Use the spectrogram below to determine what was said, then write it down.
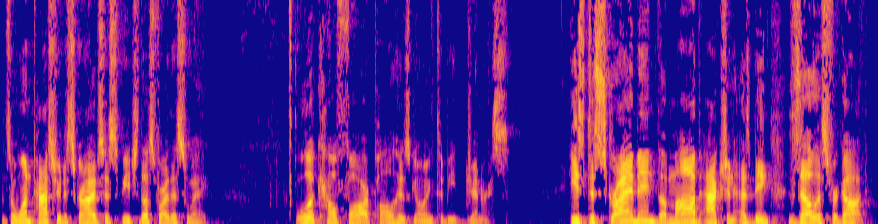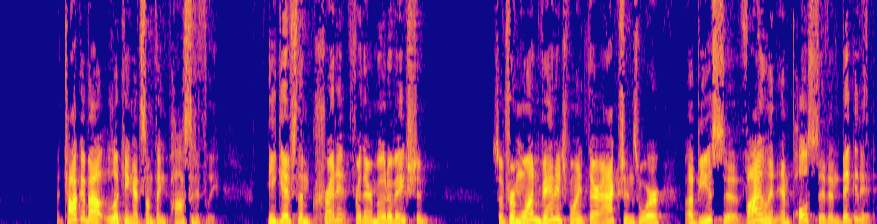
And so one pastor describes his speech thus far this way Look how far Paul is going to be generous. He's describing the mob action as being zealous for God. Talk about looking at something positively. He gives them credit for their motivation. So, from one vantage point, their actions were abusive, violent, impulsive, and bigoted.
